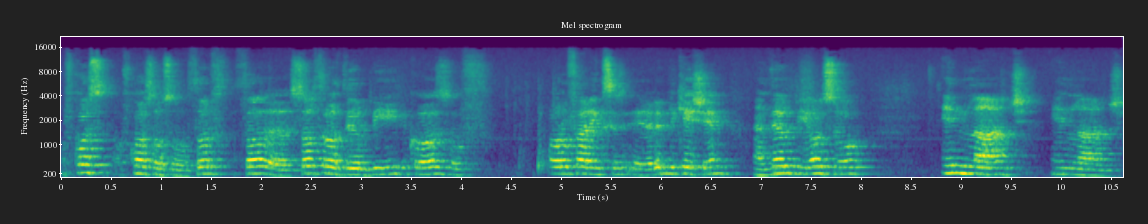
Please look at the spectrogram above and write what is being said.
of course, of course, also thor- uh, sore throat will be because of oropharynx uh, replication and there will be also enlarged enlarged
